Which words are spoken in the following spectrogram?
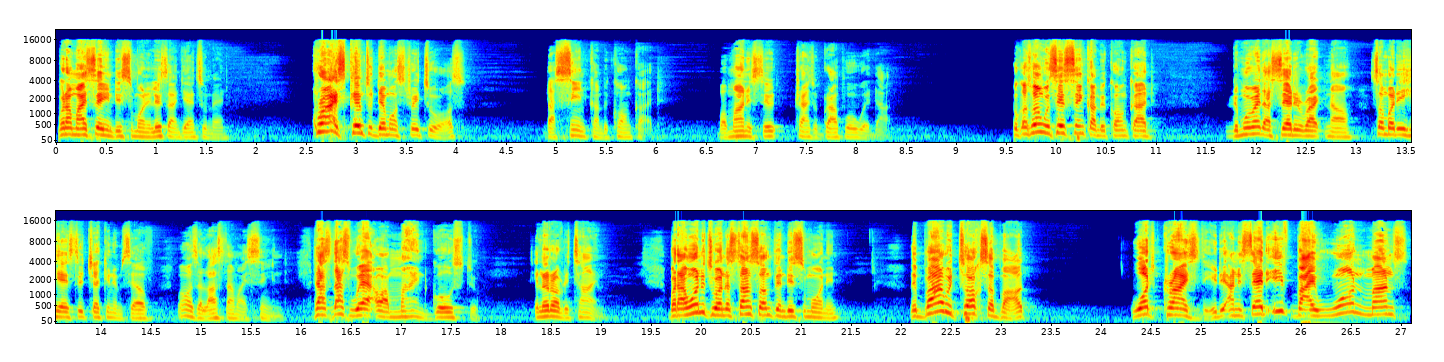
What am I saying this morning, ladies and gentlemen? Christ came to demonstrate to us that sin can be conquered. But man is still trying to grapple with that. Because when we say sin can be conquered, the moment I said it right now, somebody here is still checking himself. When was the last time I sinned? That's, that's where our mind goes to a lot of the time. But I want you to understand something this morning. The Bible talks about what Christ did, and he said, If by one man's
